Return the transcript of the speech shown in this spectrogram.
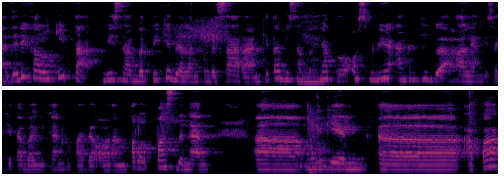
Nah, jadi kalau kita bisa berpikir dalam kebesaran, kita bisa yeah. melihat bahwa oh sebenarnya ada juga hal yang bisa kita bagikan kepada orang, terlepas dengan uh, mungkin uh, apa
